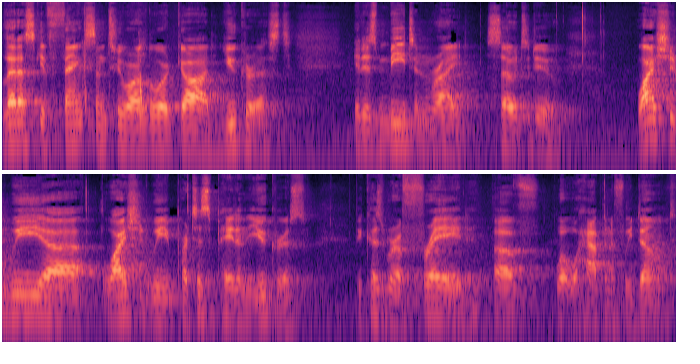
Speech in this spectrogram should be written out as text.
Let us give thanks unto our Lord God, Eucharist. It is meet and right so to do. Why should we, uh, why should we participate in the Eucharist? Because we're afraid of what will happen if we don't.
